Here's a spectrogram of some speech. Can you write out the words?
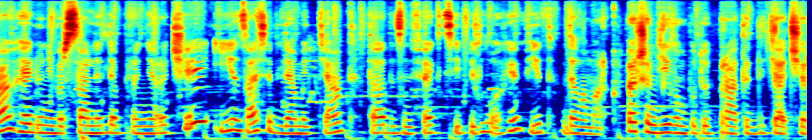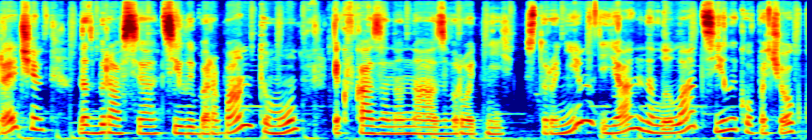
та гель універсальний для прання речей і засіб для миття та дезінфекції підлоги від Delamark. Першим ділом будуть брати дитячі речі. Назбирався цілий барабан, тому, як вказано на зворотній стороні, я налила цілий ковпачок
